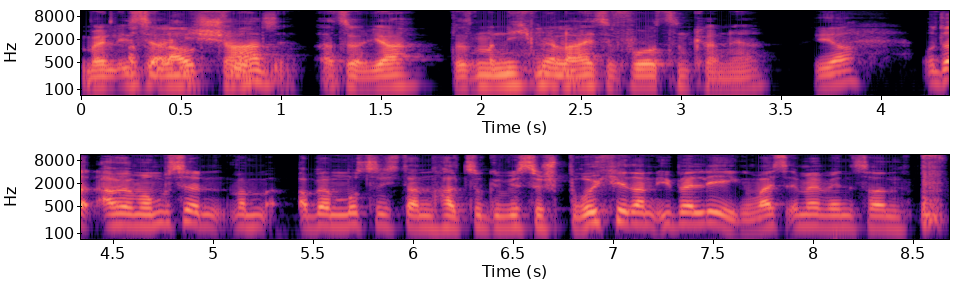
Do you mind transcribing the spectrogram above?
Weil ist Also ja eigentlich schade. Also ja, dass man nicht mehr Mhm. leise furzen kann, ja. Ja. Und dann, aber man muss ja, man, aber man muss sich dann halt so gewisse Sprüche dann überlegen. Weißt immer, wenn es dann, pff,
